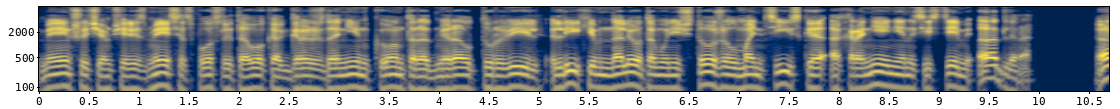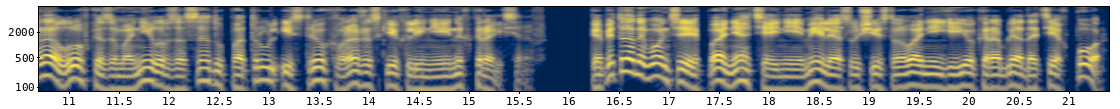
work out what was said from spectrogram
Меньше чем через месяц после того, как гражданин контр-адмирал Турвиль лихим налетом уничтожил мантийское охранение на системе Адлера, она ловко заманила в засаду патруль из трех вражеских линейных крейсеров. Капитаны Монти понятия не имели о существовании ее корабля до тех пор,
